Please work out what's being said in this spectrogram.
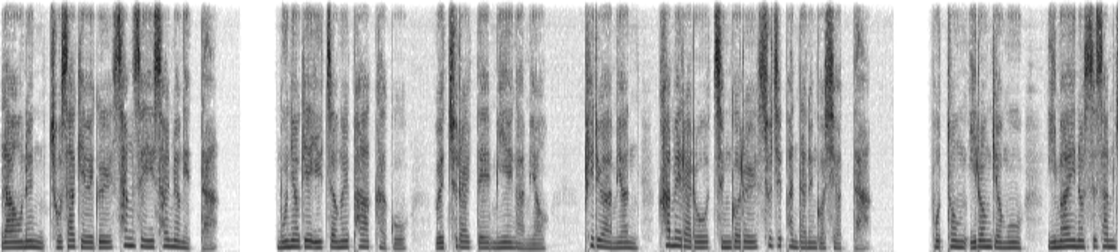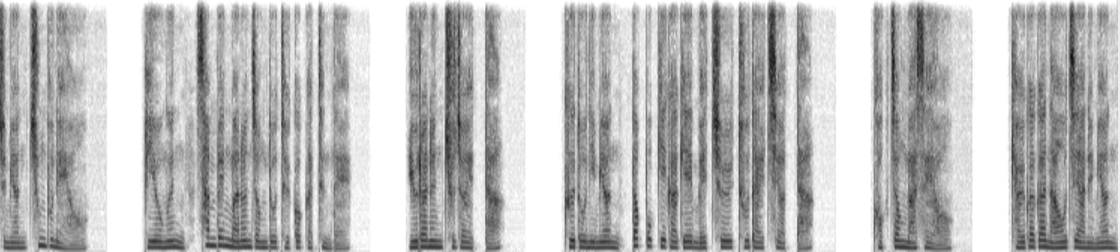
라온은 조사 계획을 상세히 설명했다. 문혁의 일정을 파악하고 외출할 때 미행하며 필요하면 카메라로 증거를 수집한다는 것이었다. 보통 이런 경우 2-3 주면 충분해요. 비용은 300만 원 정도 들 것 같은데. 유라는 주저했다. 그 돈이면 떡볶이 가게 매출 두 달치였다. 걱정 마세요. 결과가 나오지 않으면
